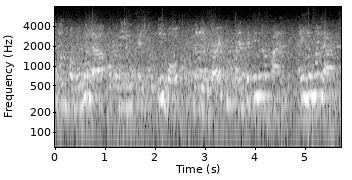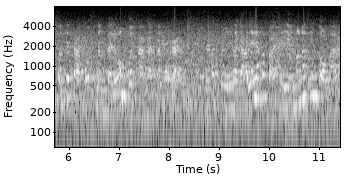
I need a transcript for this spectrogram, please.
kung ang pamumula o pagiging sensitibo ng lugar kung saan ka tinurukan ay lumala pagkatapos ng 24 na oras. Kung nag-aalala ka pa sa iyong mga sintomas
